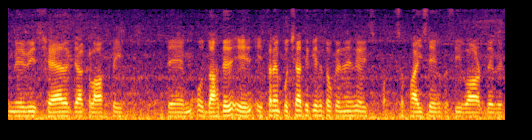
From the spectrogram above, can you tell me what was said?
ਮੇ ਵੀ ਸ਼ਾਇਦ ਜਾਂ ਕਲਾਸ 3 ਤੇ ਉਹ ਦੱਸਦੇ ਇਸ ਤਰ੍ਹਾਂ ਪੁੱਛਿਆ ਸੀ ਕਿਸੇ ਤੋਂ, ਕਹਿੰਦੇ ਸੀ ਸਫ਼ਾਈ ਸੇਵਕ ਸੀ ਵਾਰਡ ਦੇ ਵਿੱਚ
